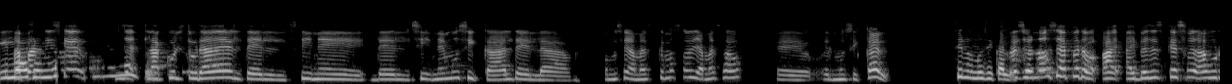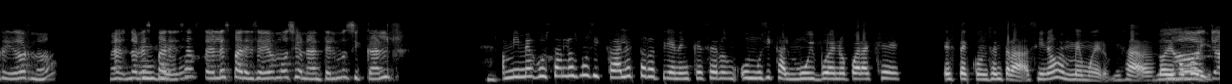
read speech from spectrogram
Y Aparte es que la, cultura del, del cine, del cine musical, de la, ¿cómo se llama? ¿Cómo se llama eso? Eh, el musical. Sí, los musicales. Pues yo no sé, pero hay, hay veces que es aburridor, ¿no? ¿No les parece? ¿A ustedes les parece emocionante el musical? A mí me gustan los musicales, pero tienen que ser un, un musical muy bueno para que esté concentrada, si no, me muero, o sea, lo dejo No, morir. yo-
